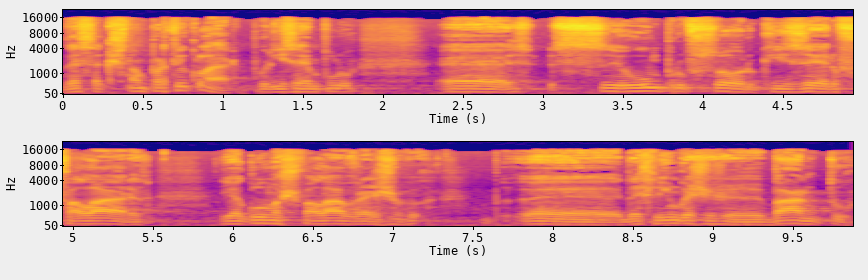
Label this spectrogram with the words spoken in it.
dessa questão particular. Por exemplo, uh, se um professor quiser falar de algumas palavras uh, das línguas banto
